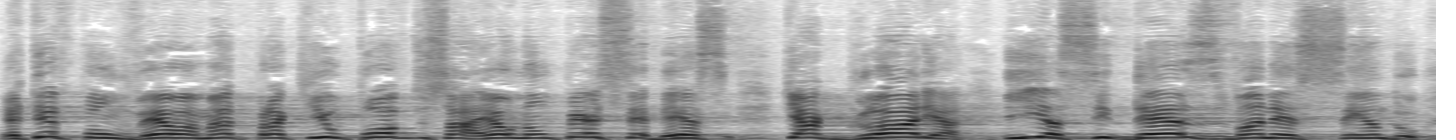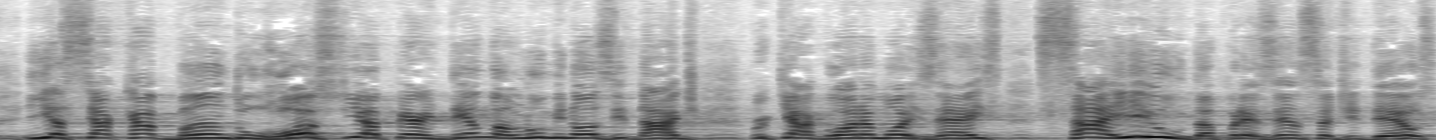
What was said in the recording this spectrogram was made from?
ele teve que pôr um véu, amado, para que o povo de Israel não percebesse que a glória ia se desvanecendo, ia se acabando, o rosto ia perdendo a luminosidade, porque agora Moisés saiu da presença de Deus,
